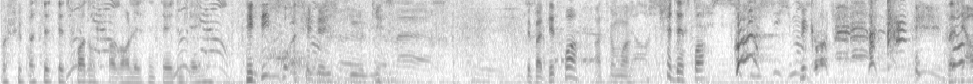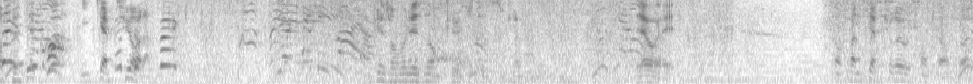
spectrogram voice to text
Moi je suis passé T3 donc je peux avoir les Nous de y game. C'est T3 C'est pas T3, rassure-moi. Je suis T3 C'est un jugement Mais comment Bah j'ai rajouté T3 bien. Ils capturent là. Ok, j'envoie les orques euh, quitter ce truc là. Et là, ouais. Ils sont en train de capturer au centre là encore.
